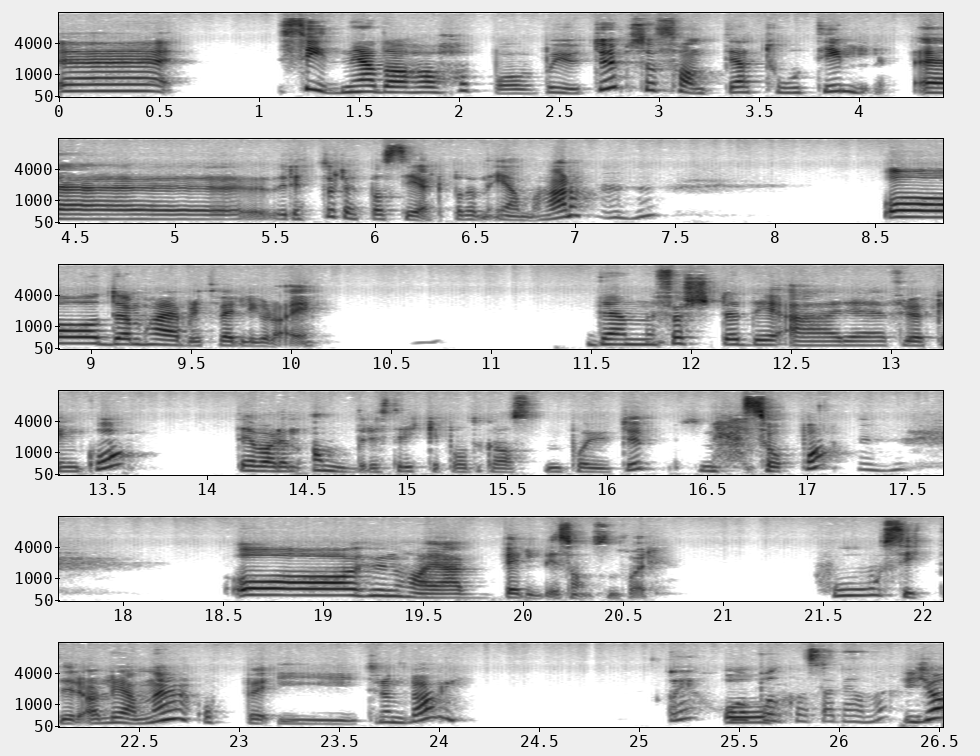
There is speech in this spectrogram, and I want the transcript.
Eh, siden jeg da har hoppa over på YouTube, så fant jeg to til. Eh, rett og slett basert på den ene her, da. Mhm. Og dem har jeg blitt veldig glad i. Den første, det er eh, Frøken K. Det var den andre strikkepodkasten på YouTube som jeg så på. Mhm. Og hun har jeg veldig sansen for. Hun sitter alene oppe i Trøndelag. Oi, hun og podkast alene? Ja,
